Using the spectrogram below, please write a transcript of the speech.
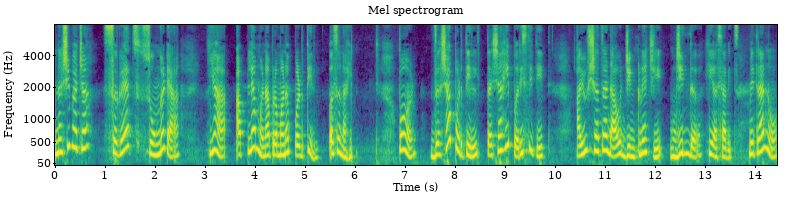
नशिबाच्या सगळ्याच सोंगट्या ह्या आपल्या मनाप्रमाणे पडतील असं नाही. पण जशा पडतील तशाही परिस्थितीत आयुष्याचा डाव जिंकण्याची जिद्द ही असावीच. मित्रांनो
